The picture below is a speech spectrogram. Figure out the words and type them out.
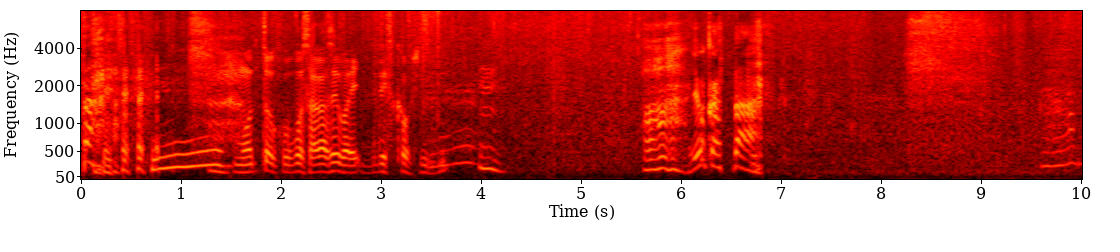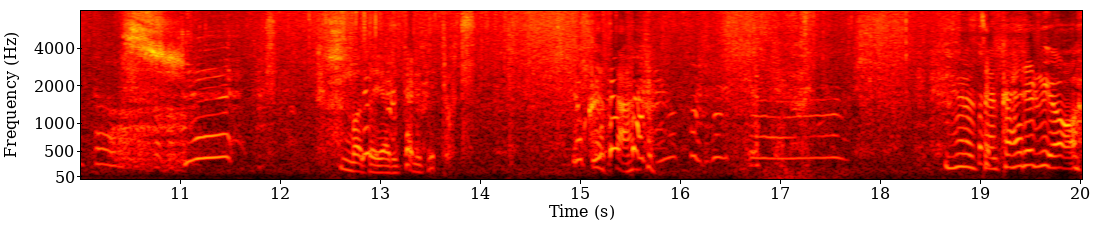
た もっとここ探せば出てくるかもしれない。ああよかったなんと。まだやり足りてってこと。よかった。三村ちゃん帰れるよ。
